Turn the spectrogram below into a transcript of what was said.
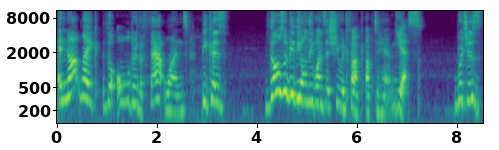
and not like the older the fat ones because those would be the only ones that she would fuck up to him. Yes. Which is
